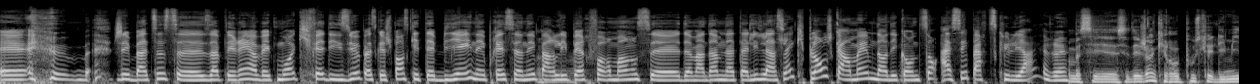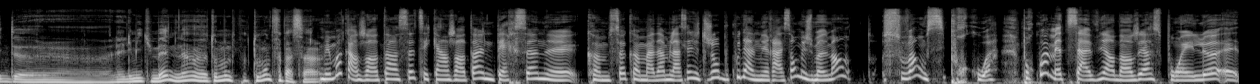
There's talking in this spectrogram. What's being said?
Euh, j'ai Baptiste euh, Zapérin avec moi qui fait des yeux parce que je pense qu'il était bien impressionné par les performances euh, de Madame Nathalie Lasselin qui plonge quand même dans des conditions assez particulières. Ah, mais c'est, c'est des gens qui repoussent les limites les limites humaines là. Tout le monde tout le monde fait pas ça. Mais moi quand j'entends ça, c'est quand j'entends une personne comme ça comme Madame Lasselin, j'ai toujours beaucoup d'admiration, mais je me demande souvent aussi pourquoi. Pourquoi mettre sa vie en danger à ce point-là?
